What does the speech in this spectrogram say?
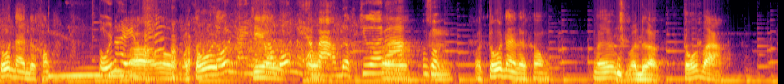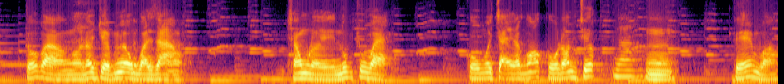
tối nay được không? Tối nay ờ ờ, buổi tối. Tối nay chiều. cho bố mẹ ờ, vào được chưa ờ, đó? Ôi ừ. Buổi tối nay được không? Mới vào được tối vào. Tối vào ngồi nói chuyện với ông bà già. Mà. xong rồi lúc chú về cô mới chạy ra ngõ cô đón trước. Dạ ừ. thế em bảo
